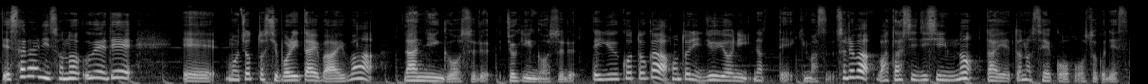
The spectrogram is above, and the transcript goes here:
でさらにその上で、えー、もうちょっと絞りたい場合はランニングをするジョギングをするっていうことが本当に重要になってきます。それは私自身のダイエットの成功法則です。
